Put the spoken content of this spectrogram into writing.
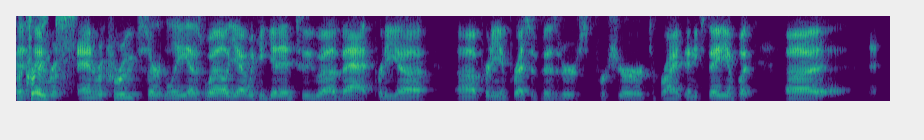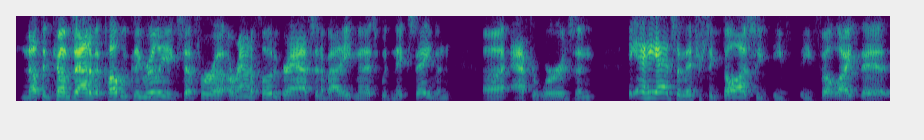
uh, and, recruits, and, and, and, recruits certainly as well. Yeah, we can get into uh, that pretty uh, uh, pretty impressive visitors for sure to Bryant Denny Stadium, but uh, nothing comes out of it publicly really, except for a, a, round of photographs and about eight minutes with Nick Saban uh, afterwards. And yeah, he had some interesting thoughts. He he, he felt like the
